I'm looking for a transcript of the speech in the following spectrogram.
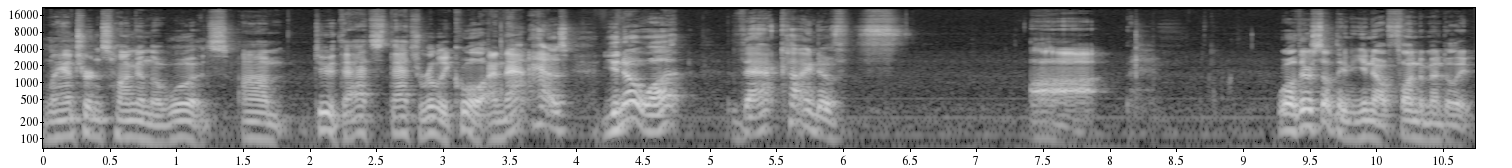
Lanterns hung in the woods, um, dude. That's that's really cool, and that has you know what that kind of uh well, there's something you know fundamentally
